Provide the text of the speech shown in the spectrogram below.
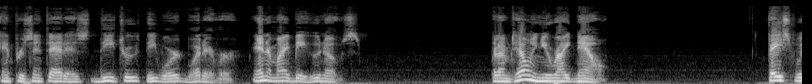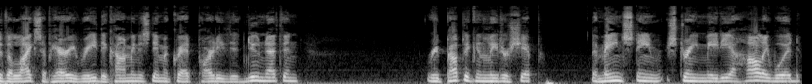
and present that as the truth, the word, whatever. And it might be, who knows. But I'm telling you right now, faced with the likes of Harry Reid, the Communist Democrat Party, the do nothing Republican leadership, the mainstream media, Hollywood,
